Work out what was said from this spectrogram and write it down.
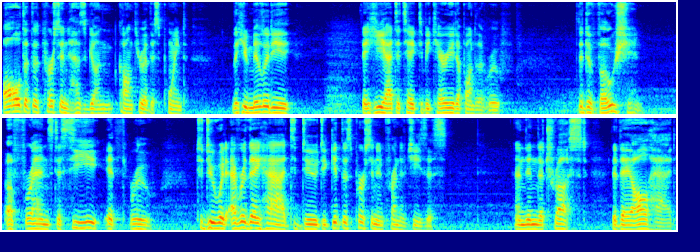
all that the person has gone, gone through at this point, the humility that he had to take to be carried up onto the roof, the devotion of friends to see it through, to do whatever they had to do to get this person in front of Jesus. And then the trust that they all had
